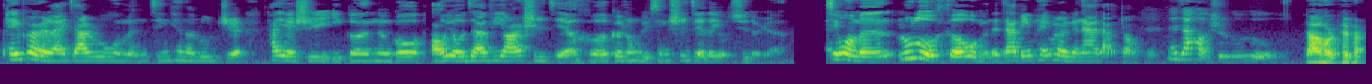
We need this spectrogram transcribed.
Paper 来加入我们今天的录制。他也是一个能够遨游在 VR 世界和各种旅行世界的有趣的人。请我们露露和我们的嘉宾 Paper 跟大家打个招呼。大家好，我是露露。大家好，我是 Paper。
